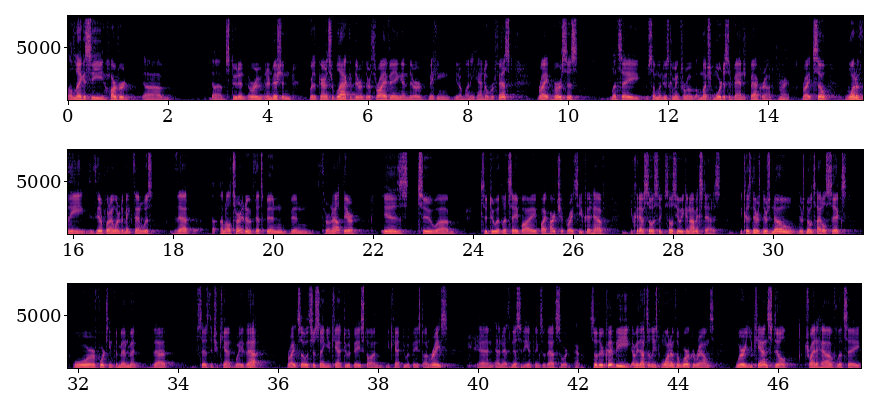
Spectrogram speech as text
a legacy Harvard um, uh, student or an admission where the parents are black, they're, they're thriving and they're making you know, money hand over fist, right? Versus, let's say, someone who's coming from a, a much more disadvantaged background right. right? So one of the the other point I wanted to make then was that an alternative that's been been thrown out there is to um, to do it, let's say by by hardship, right? So you could have you could have socio- socioeconomic status because there's there's no there's no Title VI or Fourteenth Amendment that says that you can't weigh that, right? So it's just saying you can't do it based on you can't do it based on race and, and ethnicity and things of that sort. Yeah. So there could be, I mean, that's at least one of the workarounds where you can still try to have, let's say,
